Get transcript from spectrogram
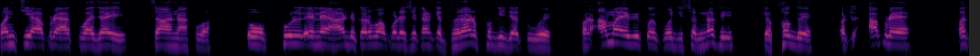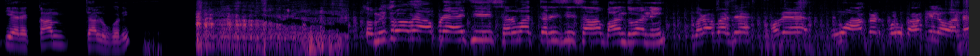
પંચી આપણે આંકવા જાય ચા નાખવા, તો ફૂલ એને હાર્ડ કરવા પડે છે કારણ કે ધરાર ફગી જતું હોય. પણ આમાં એવી કોઈ પોઝિશન નથી કે ફગે. એટલે આપણે અત્યારે કામ ચાલુ કરી. તો મિત્રો હવે આપણે અહીંથી શરૂઆત કરી છે સા બાંધવાની. બરાબર છે? હવે હું આગળ થોડુંક હાંકી લેવાને.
